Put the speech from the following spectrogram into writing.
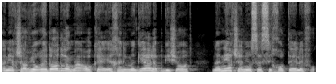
אני עכשיו יורד עוד רמה, אוקיי, איך אני מגיע לפגישות? נניח שאני עושה שיחות טלפון.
